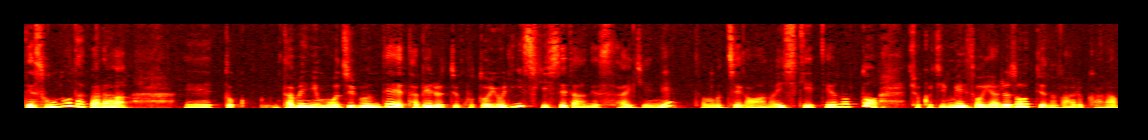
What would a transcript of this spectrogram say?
でそのだからえー、っとためにも自分で食べるっていうことをより意識してたんです最近ね。その内側の意識っていうのと食事瞑想をやるぞっていうのがあるから。っ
